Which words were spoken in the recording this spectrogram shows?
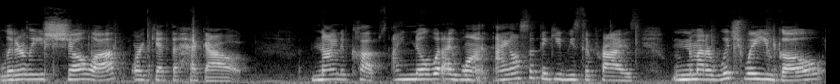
literally show up or get the heck out. Nine of Cups, I know what I want. I also think you'd be surprised. No matter which way you go,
